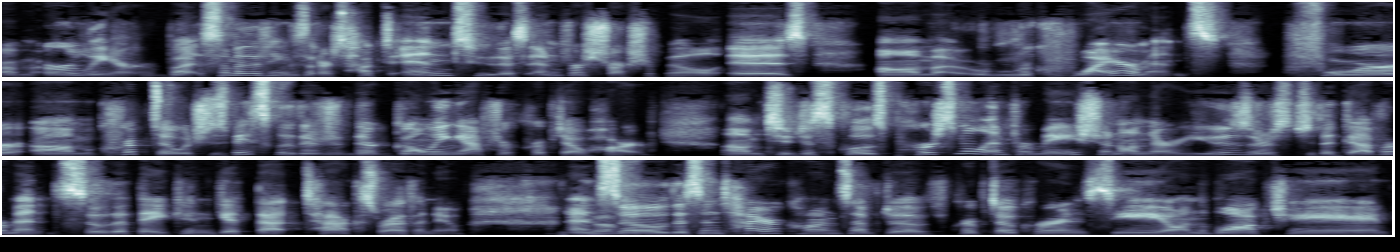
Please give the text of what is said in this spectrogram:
um, earlier, but some of the things that are tucked into this infrastructure bill is um, requirements for um, crypto, which is basically they're, they're going after crypto hard um, to disclose personal information on their users to the government so that they can get that tax revenue. Yeah. And so, this entire concept of cryptocurrency on the blockchain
